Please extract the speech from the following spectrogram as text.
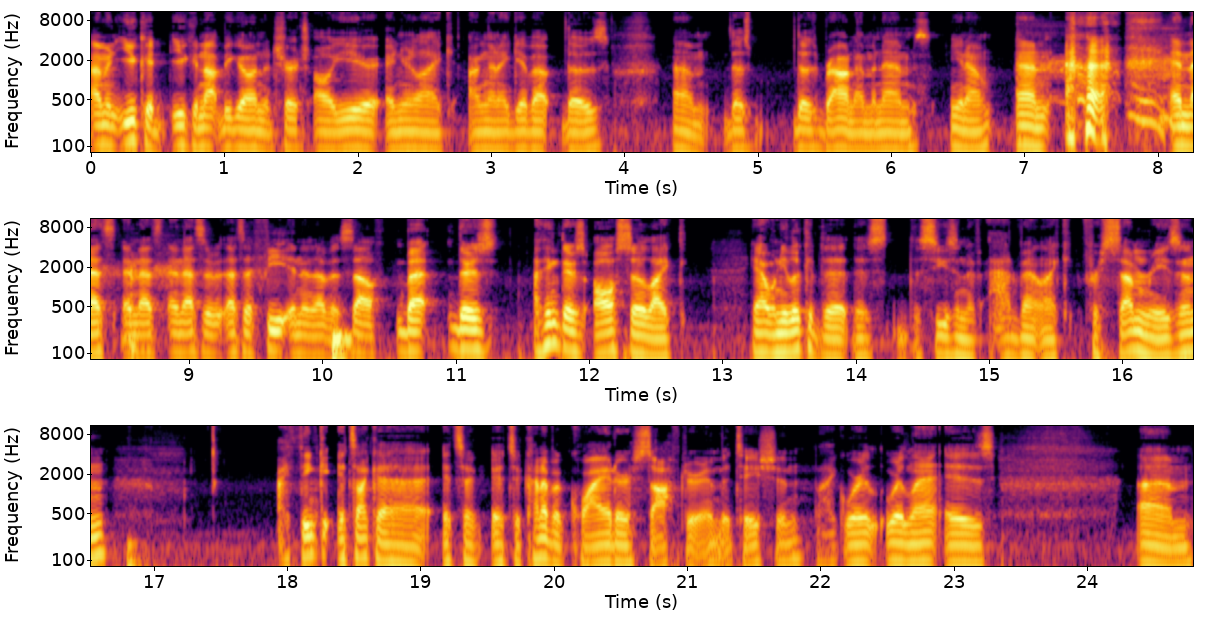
I mean, you could you could not be going to church all year and you're like, I'm gonna give up those um, those those brown M and M's, you know, and and that's and that's and that's a that's a feat in and of itself. But there's I think there's also like yeah when you look at the this the season of Advent, like for some reason, I think it's like a it's a it's a kind of a quieter, softer invitation, like where where Lent is, um.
